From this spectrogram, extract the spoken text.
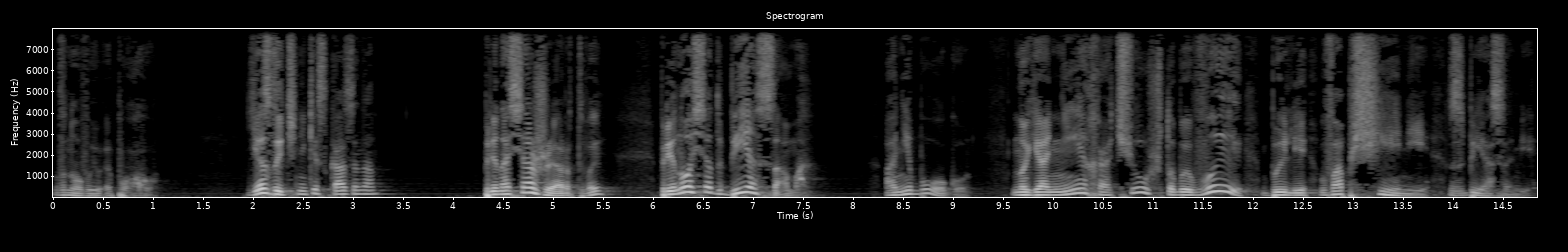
в новую эпоху. Язычники, сказано, принося жертвы, приносят бесам, а не Богу. Но я не хочу, чтобы вы были в общении с бесами.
